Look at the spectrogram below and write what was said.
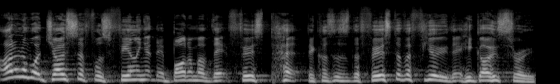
I don't know what Joseph was feeling at the bottom of that first pit because this is the first of a few that he goes through.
